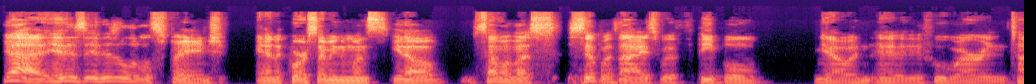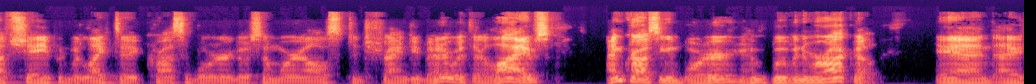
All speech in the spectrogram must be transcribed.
Yeah, it is. It is a little strange, and of course, I mean, once you know, some of us sympathize with people, you know, and, and who are in tough shape and would like to cross a border, go somewhere else to try and do better with their lives. I'm crossing a border. I'm moving to Morocco. And I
